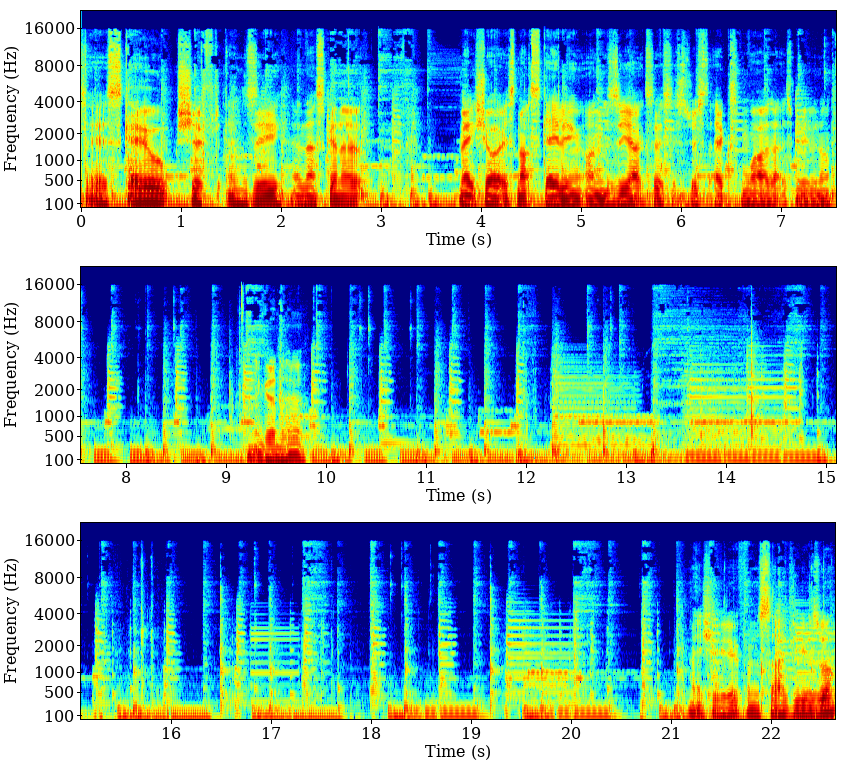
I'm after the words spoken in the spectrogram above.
So scale, shift and Z and that's going to make sure it's not scaling on the Z axis, it's just X and Y that it's moving on. And again here. Make sure you do it from the side view as well.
